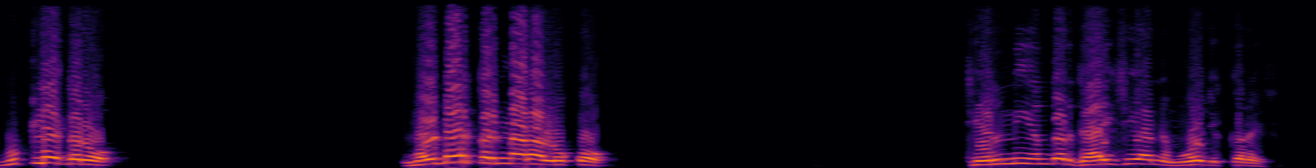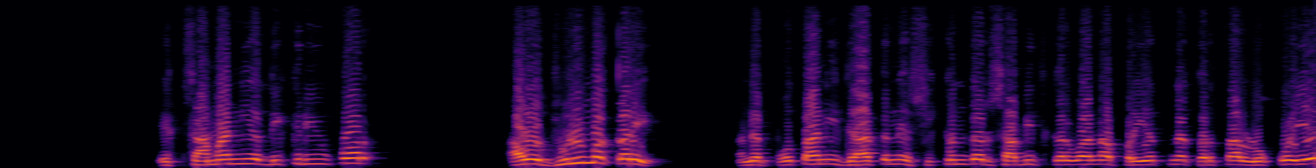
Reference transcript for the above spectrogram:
બુટલેગરો, મર્ડર કરનારા લોકો જેલની અંદર જાય છે અને મોજ કરે છે. એક સામાન્ય દીકરી ઉપર આવો જુલ્મ કરી અને પોતાની જાતને સિકંદર સાબિત કરવાના પ્રયત્ન કરતા લોકોએ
